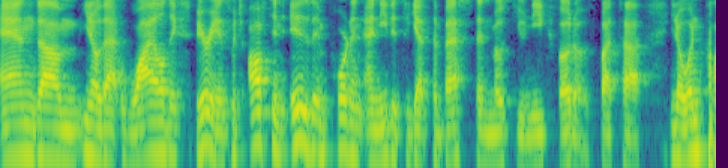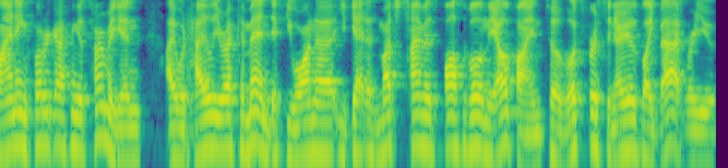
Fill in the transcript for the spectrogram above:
and um, you know that wild experience, which often is important and needed to get the best and most unique photos. But uh, you know, when planning photographing a ptarmigan, I would highly recommend if you want to you get as much time as possible in the alpine to look for scenarios like that where you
